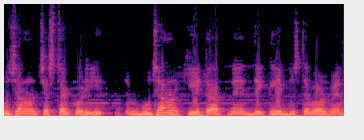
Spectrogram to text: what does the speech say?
বোঝানোর চেষ্টা করি। বোঝানোর কি? এটা আপনি দেখলেই বুঝতে পারবেন।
